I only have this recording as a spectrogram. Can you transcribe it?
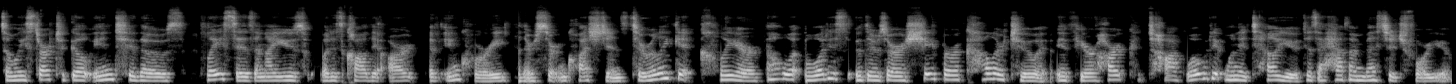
So when we start to go into those places, and I use what is called the art of inquiry, there's certain questions to really get clear. Oh, what, what is, there's there a shape or a color to it? If your heart could talk, what would it want to tell you? Does it have a message for you?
